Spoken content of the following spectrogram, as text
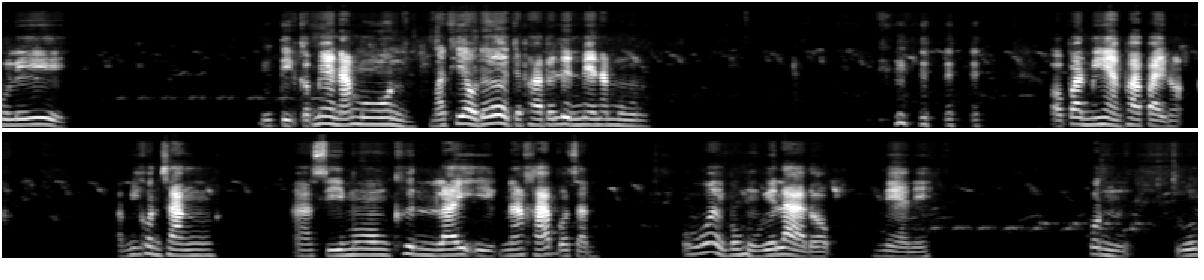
บุรี อยู่ติดกับแม่น้ำมูล มาเที่ยวเด้อ จะพาไปเล่นแม่น้ำมูล ออกปันมีแห่งพาไปเนาะ มีคนสั่งอ่าสี่โมงขึ้นไลฟ์อีกนะครับบอสัน โอ้ยบ่หูเวลาดอก แม่นี่ คนรู้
